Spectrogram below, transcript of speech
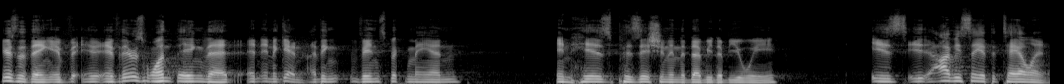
Here's the thing: if if there's one thing that, and, and again, I think Vince McMahon, in his position in the WWE, is, is obviously at the tail end.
